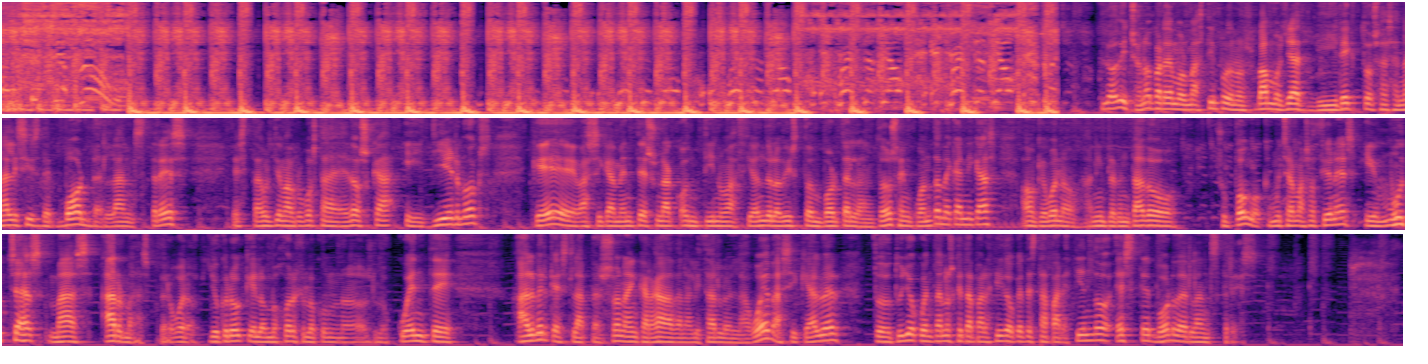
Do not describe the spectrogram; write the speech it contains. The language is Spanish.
Lo dicho, no perdemos más tiempo, nos vamos ya directos a ese análisis de Borderlands 3, esta última propuesta de 2K y Gearbox, que básicamente es una continuación de lo visto en Borderlands 2 en cuanto a mecánicas, aunque bueno, han implementado supongo que muchas más opciones y muchas más armas, pero bueno, yo creo que lo mejor es que lo- nos lo cuente Albert, que es la persona encargada de analizarlo en la web, así que Albert, todo tuyo, cuéntanos qué te ha parecido, qué te está pareciendo este Borderlands 3.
